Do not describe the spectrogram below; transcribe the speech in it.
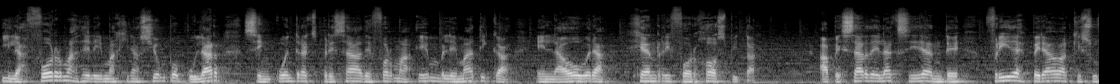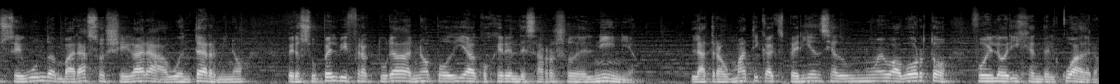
y las formas de la imaginación popular se encuentra expresada de forma emblemática en la obra Henry Ford Hospital. A pesar del accidente, Frida esperaba que su segundo embarazo llegara a buen término, pero su pelvis fracturada no podía acoger el desarrollo del niño. La traumática experiencia de un nuevo aborto fue el origen del cuadro.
